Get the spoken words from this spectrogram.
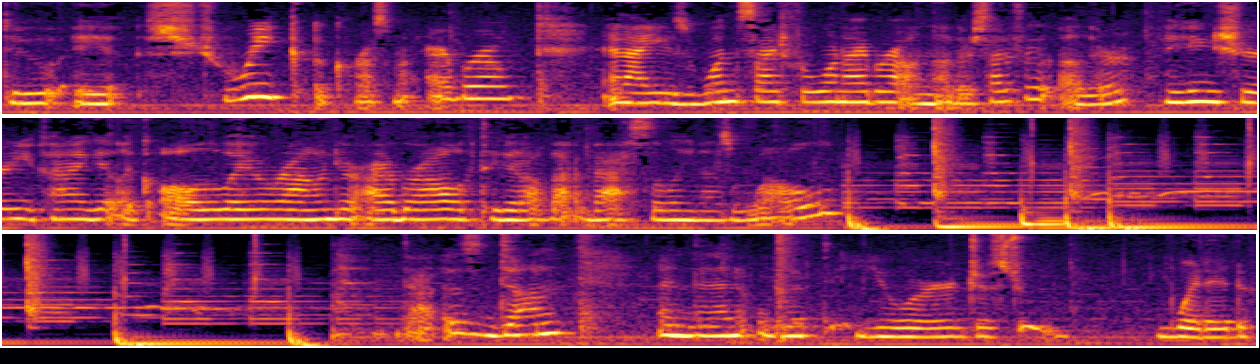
do a streak across my eyebrow and i use one side for one eyebrow and the other side for the other making sure you kind of get like all the way around your eyebrow to get all that vaseline as well is done and then with your just wetted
